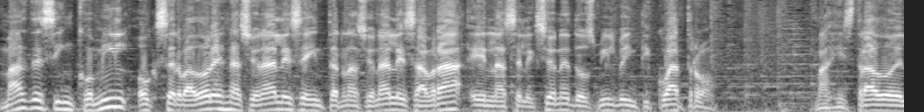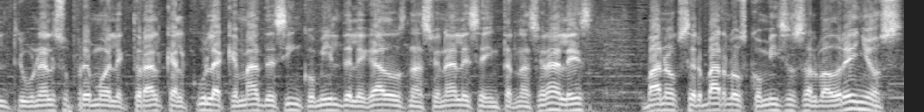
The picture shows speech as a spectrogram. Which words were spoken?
Más de 5.000 observadores nacionales e internacionales habrá en las elecciones 2024. Magistrado del Tribunal Supremo Electoral calcula que más de 5.000 delegados nacionales e internacionales van a observar los comicios salvadoreños.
